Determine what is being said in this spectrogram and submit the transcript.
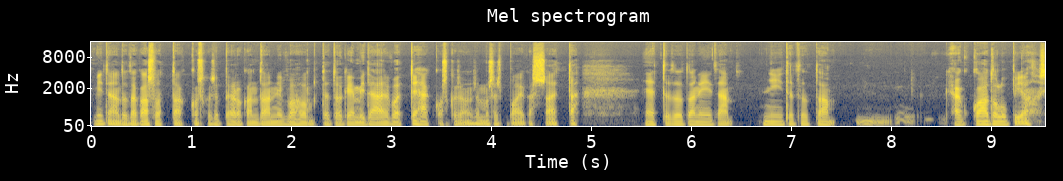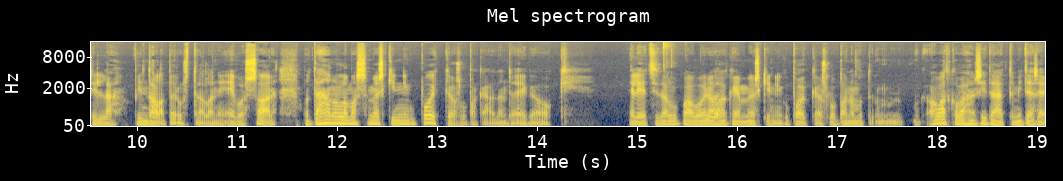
mitään tota kasvattaa, koska se peurakanta on niin vahva, mutta että oikein mitään ei voi tehdä, koska se on semmoisessa paikassa, että, että tota, niitä, niitä tota, ikään kuin kaatolupia sillä pinta-alaperusteella niin ei voi saada. Mutta tähän on olemassa myöskin niin poikkeuslupakäytäntö, eikö olekin? Eli että sitä lupaa voidaan no. hakea myöskin niin kuin poikkeuslupana, mutta avatko vähän sitä, että miten se,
